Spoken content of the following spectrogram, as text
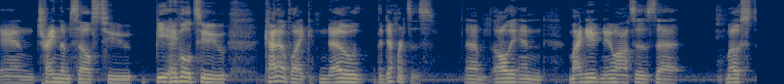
and train themselves to be able to kind of like know the differences, um, all the and minute nuances that most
